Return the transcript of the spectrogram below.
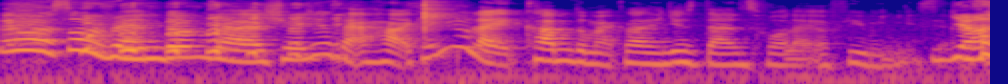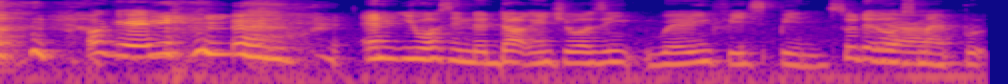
that was so random. Yeah, she was just like, "Hi, can you like come to my class and just dance for like a few minutes?" yeah, Okay. and it was in the dark, and she was in, wearing face pin. So that was Yeah. my pro-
